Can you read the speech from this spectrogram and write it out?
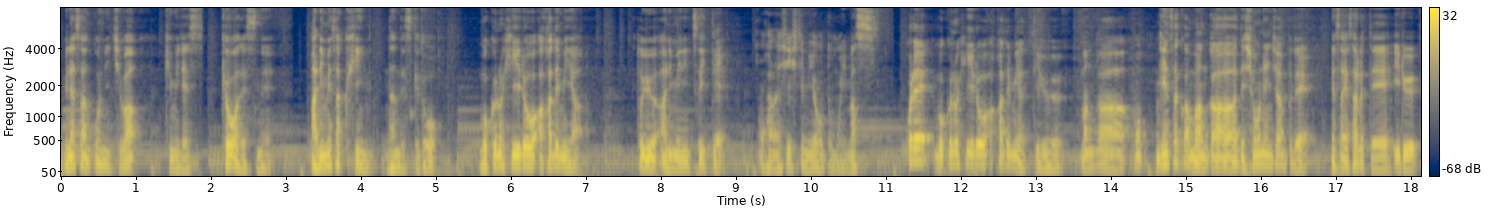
皆さんこんにちは、きみです。今日はですね、アニメ作品なんですけど、僕のヒーローアカデミアというアニメについてお話ししてみようと思います。これ、僕のヒーローアカデミアっていう漫画、原作は漫画で少年ジャンプで連載されている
